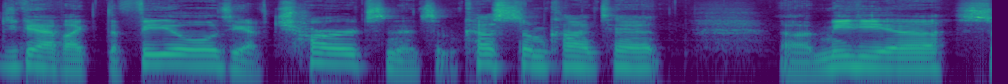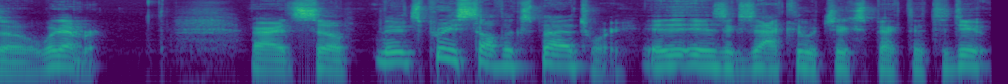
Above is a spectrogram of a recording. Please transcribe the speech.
You can have like the fields, you have charts, and then some custom content uh, media, so whatever. All right, so it's pretty self-explanatory. It is exactly what you expect it to do.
